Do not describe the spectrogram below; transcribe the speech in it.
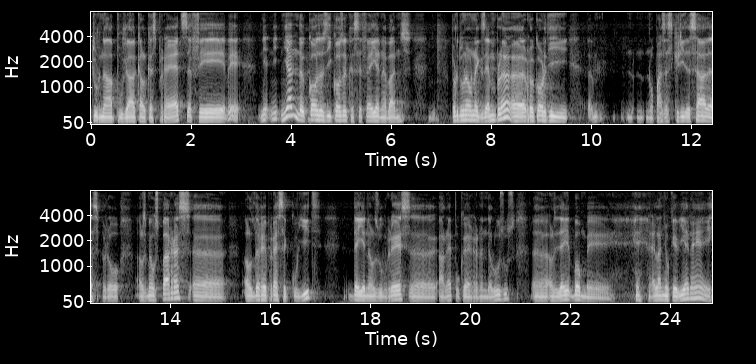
tornar a pujar calques prets, a fer... Bé, n'hi han de coses i coses que se feien abans. Per donar un exemple, eh, recordi, eh, no- pas escridassades, però els meus pares, eh, el darrer préssec collit, deien els obrers, eh, a l'època eren andalusos, eh, els deien, bon, bé, el año que viene i,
